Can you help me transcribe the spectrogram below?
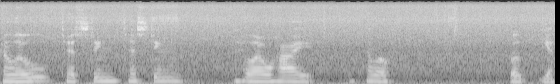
Hello, testing, testing. Hello, hi. Hello. Well, yeah.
